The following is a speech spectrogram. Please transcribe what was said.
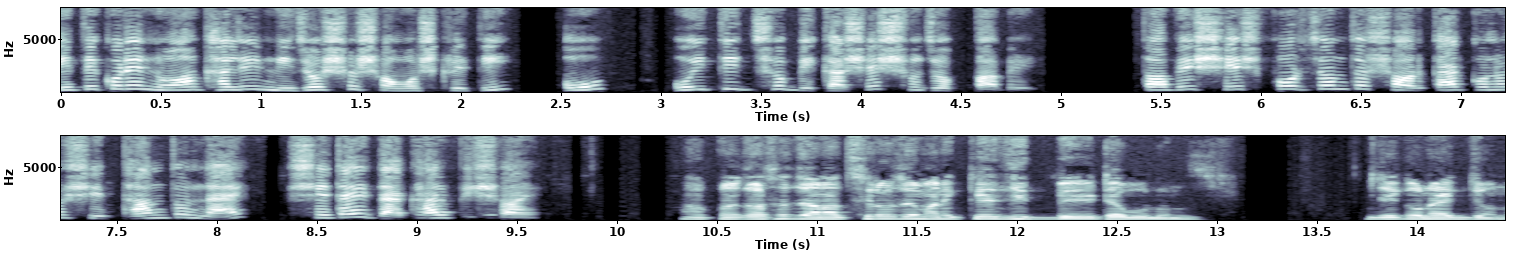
এতে করে নোয়াখালীর নিজস্ব সংস্কৃতি ও ঐতিহ্য বিকাশের সুযোগ পাবে। তবে শেষ পর্যন্ত সরকার কোনো সিদ্ধান্ত নেয় সেটাই দেখার বিষয়। আপনার কাছে জানা ছিল যে মানে কে জিতবে এটা বলুন। যে কোনো একজন।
